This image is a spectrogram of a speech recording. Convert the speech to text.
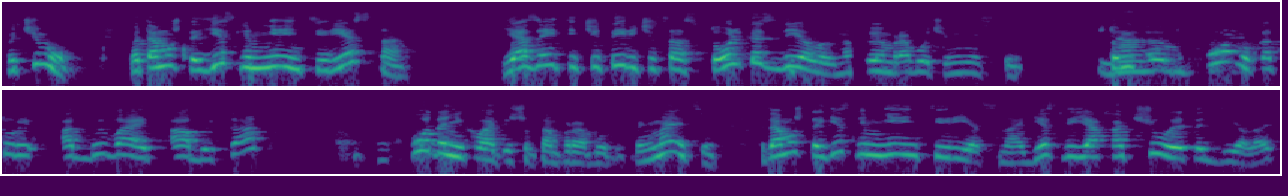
Почему? Потому что если мне интересно, я за эти 4 часа столько сделаю на своем рабочем месте, что да. другому, который отбывает абы как, года не хватит, чтобы там поработать, понимаете? Потому что если мне интересно, если я хочу это делать,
